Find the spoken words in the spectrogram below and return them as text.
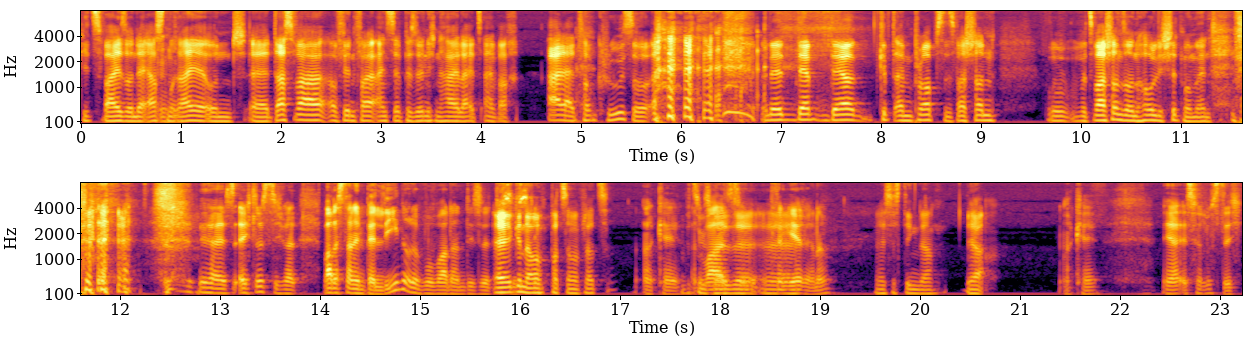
die zwei so in der ersten mhm. Reihe. Und äh, das war auf jeden Fall eins der persönlichen Highlights. Einfach, Alter, Tom Cruise so. und der, der, der, gibt einem Props. Das war schon, das war schon so ein Holy Shit-Moment. ja, ist echt lustig. War das dann in Berlin oder wo war dann diese. Äh, genau? Potsdamer Platz. Okay, beziehungsweise. War halt so Premiere, ne? Äh, ist das Ding da. Ja. Okay. Ja, ist ja lustig.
